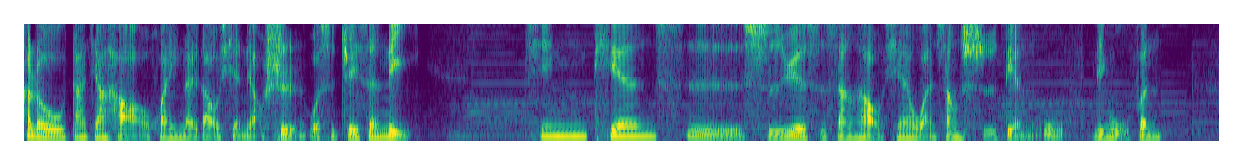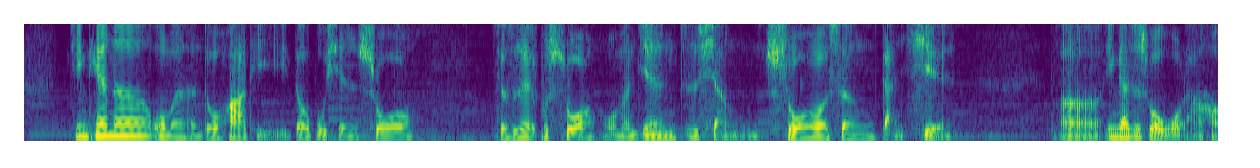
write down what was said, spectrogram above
Hello，大家好，欢迎来到闲聊室，我是 Jason Lee。今天是十月十三号，现在晚上十点五零五分。今天呢，我们很多话题都不先说，就是也不说，我们今天只想说声感谢。呃，应该是说我啦哈，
